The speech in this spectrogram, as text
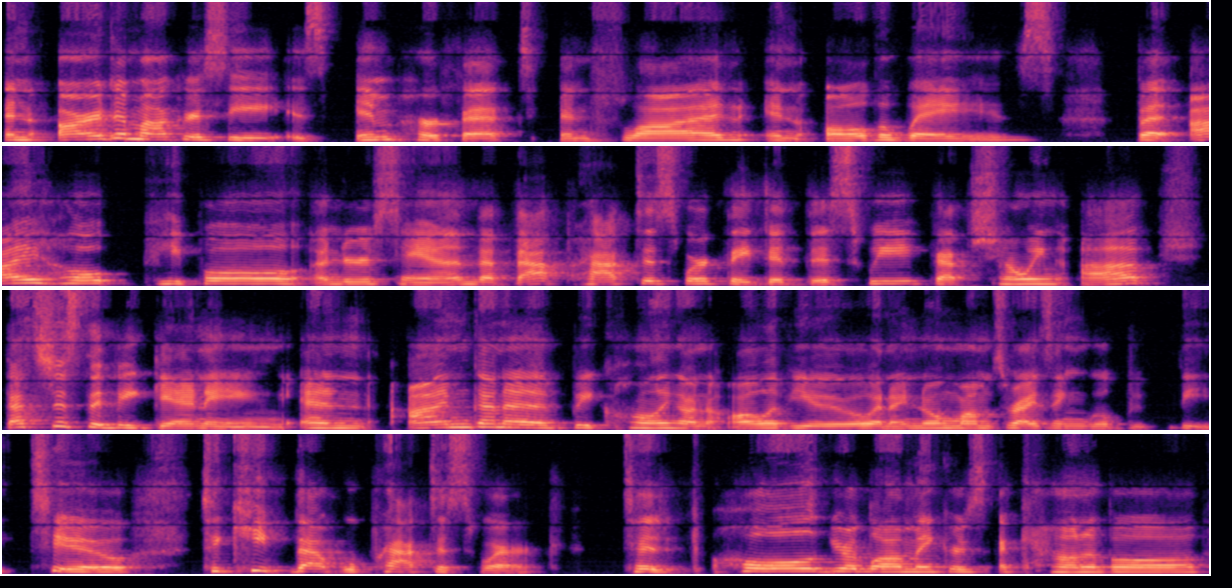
And our democracy is imperfect and flawed in all the ways. But I hope people understand that that practice work they did this week, that's showing up, that's just the beginning. And I'm going to be calling on all of you, and I know Moms Rising will be too, to keep that practice work to hold your lawmakers accountable,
